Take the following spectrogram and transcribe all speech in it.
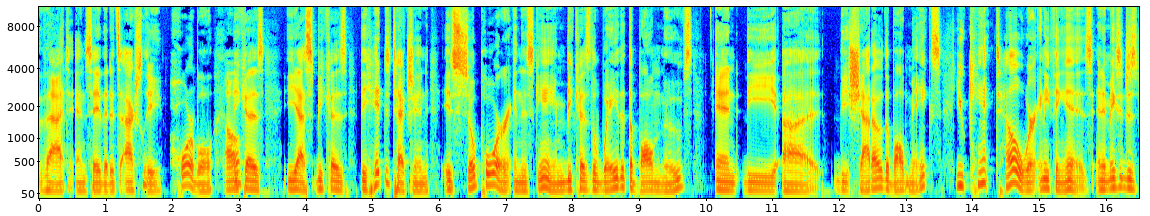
that and say that it's actually horrible Oh? because yes, because the hit detection is so poor in this game because the way that the ball moves and the uh, the shadow the ball makes, you can't tell where anything is, and it makes it just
